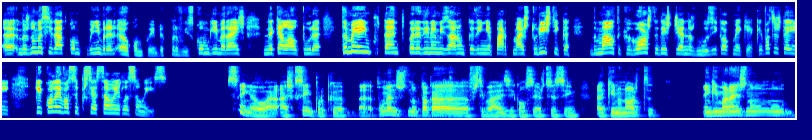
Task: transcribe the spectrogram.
ah, mas numa cidade como Coimbra, ah, como Coimbra, que prejuízo, como Guimarães, naquela altura, também é importante para dinamizar um bocadinho a parte mais turística de malta que gosta deste género de música, ou como é que é que vocês têm, que, qual é a vossa percepção em relação a isso? Sim, eu a- acho que sim, porque eh, pelo menos no que toca a festivais e concertos e assim, aqui no Norte, em Guimarães não, não-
